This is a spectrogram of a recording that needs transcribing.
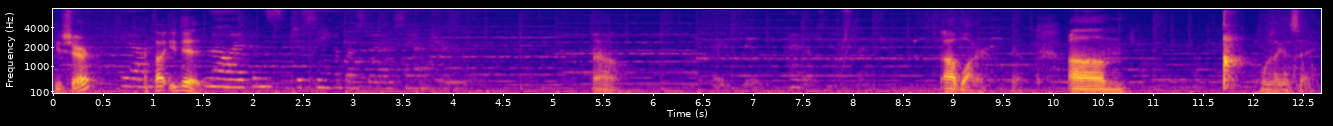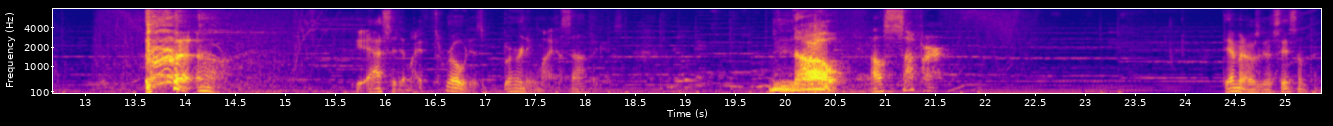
You sure? Yeah. I thought you did. No, I've been just seeing a bunch of sand. Oh. Uh, water. Yeah. Um, what was I gonna say? the acid in my throat is burning my esophagus. Go get some Tom. No, I'll suffer. Damn it! I was gonna say something.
